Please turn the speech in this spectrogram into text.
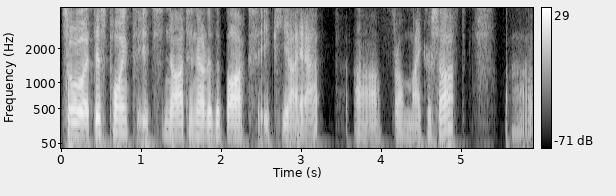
So at this point, it's not an out-of-the-box API app uh, from Microsoft. Uh,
